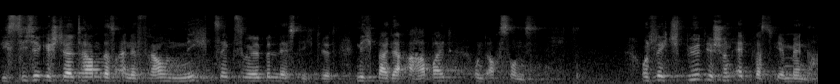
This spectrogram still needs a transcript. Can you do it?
die sichergestellt haben, dass eine Frau nicht sexuell belästigt wird, nicht bei der Arbeit und auch sonst nicht. Und vielleicht spürt ihr schon etwas, ihr Männer,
